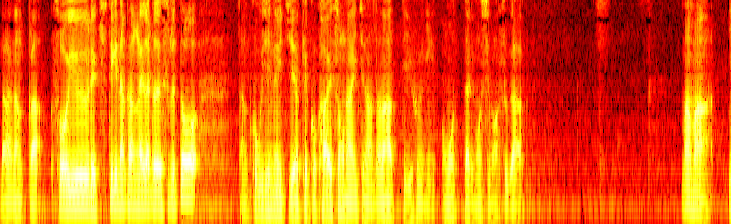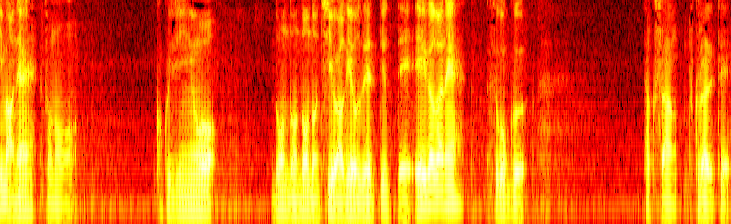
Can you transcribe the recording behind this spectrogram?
だからなんか、そういう歴史的な考え方ですると、なんか黒人の位置は結構かわいそうな位置なんだなっていうふうに思ったりもしますが、まあまあ、今はね、その、黒人をどんどんどんどん地位を上げようぜって言って、映画がね、すごくたくさん作られて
